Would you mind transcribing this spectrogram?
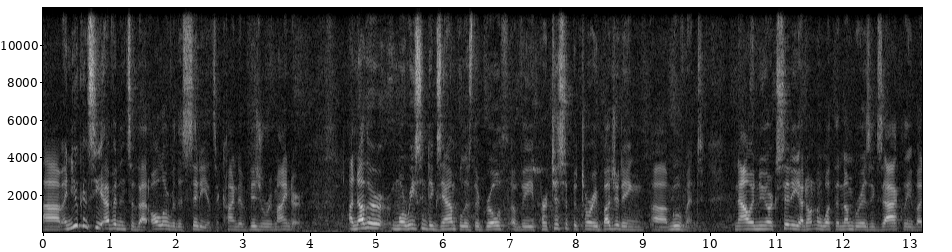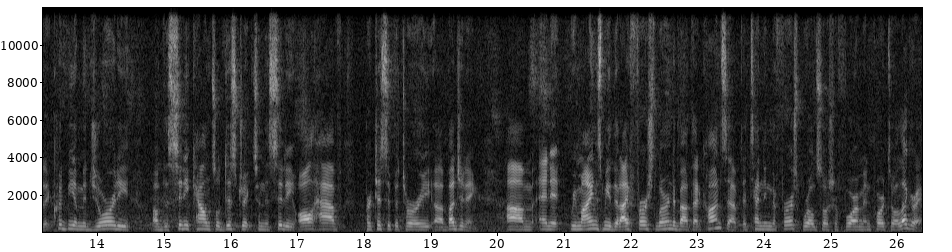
Um, and you can see evidence of that all over the city. It's a kind of visual reminder. Another more recent example is the growth of the participatory budgeting uh, movement. Now in New York City, I don't know what the number is exactly, but it could be a majority of the city council districts in the city all have participatory uh, budgeting. Um, and it reminds me that I first learned about that concept attending the first World Social Forum in Porto Alegre,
